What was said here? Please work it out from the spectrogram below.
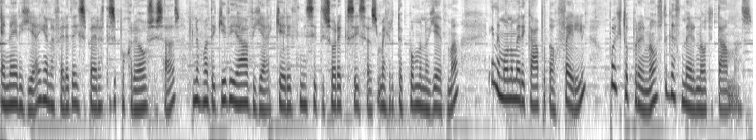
ενέργεια για να φέρετε εις πέρα στις υποχρεώσεις σας, πνευματική διάβια και ρύθμιση της όρεξής σας μέχρι το επόμενο γεύμα είναι μόνο μερικά από τα ωφέλη που έχει το πρωινό στην καθημερινότητά μας.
